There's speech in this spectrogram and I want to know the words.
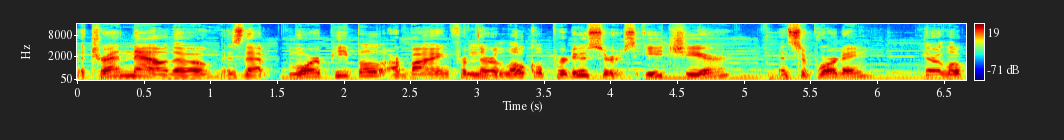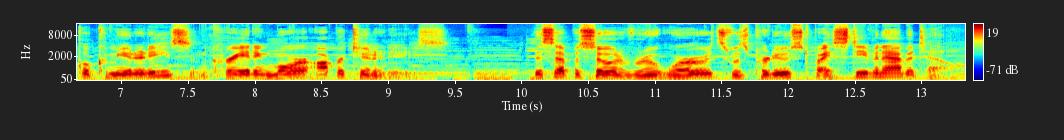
The trend now, though, is that more people are buying from their local producers each year and supporting their local communities and creating more opportunities. This episode of Root Words was produced by Stephen Abatel,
